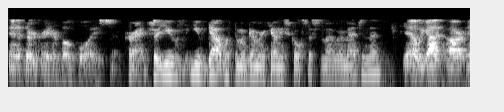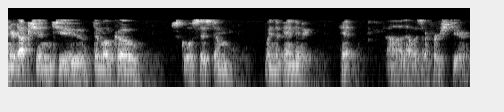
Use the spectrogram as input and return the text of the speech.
and a third grader, both boys. All right. So you've you've dealt with the Montgomery County school system, I would imagine then. Yeah, we got our introduction to the MoCo school system when the pandemic hit. Uh, that was our first year.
